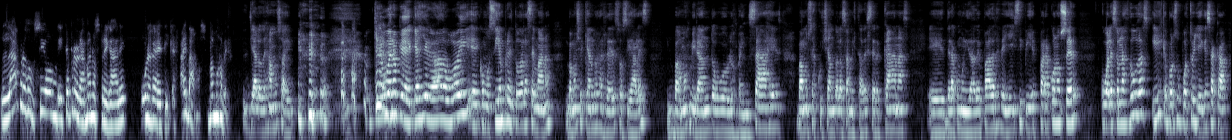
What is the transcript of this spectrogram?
La producción de este programa nos regale unas galletitas. Ahí vamos, vamos a ver. Ya lo dejamos ahí. Qué bueno que, has llegado hoy, eh, como siempre en toda la semana. Vamos chequeando las redes sociales, vamos mirando los mensajes, vamos escuchando a las amistades cercanas eh, de la comunidad de padres de JCP para conocer cuáles son las dudas y que por supuesto llegues acá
